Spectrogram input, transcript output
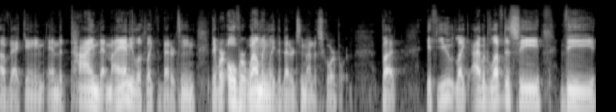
of that game, and the time that Miami looked like the better team, they were overwhelmingly the better team on the scoreboard. But if you like, I would love to see the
